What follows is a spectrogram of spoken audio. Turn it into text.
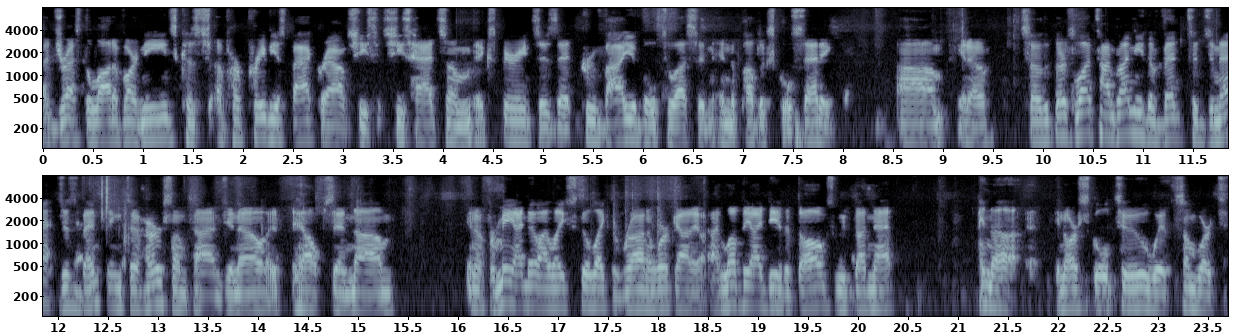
addressed a lot of our needs because of her previous background. She's she's had some experiences that proved valuable to us in, in the public school setting. Um, you know, so there's a lot of times I need to vent to Jeanette. Just venting to her sometimes, you know, it helps. And um, you know, for me, I know I like still like to run and work out. I love the idea of the dogs. We've done that in uh in our school too with some of our t-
